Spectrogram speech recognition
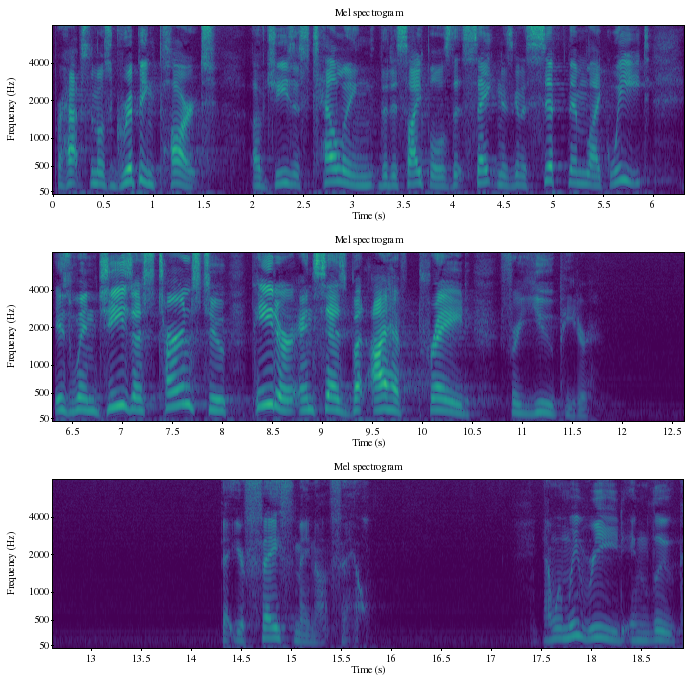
Perhaps the most gripping part of Jesus telling the disciples that Satan is going to sift them like wheat is when Jesus turns to Peter and says, But I have prayed for you, Peter that your faith may not fail. Now, when we read in Luke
